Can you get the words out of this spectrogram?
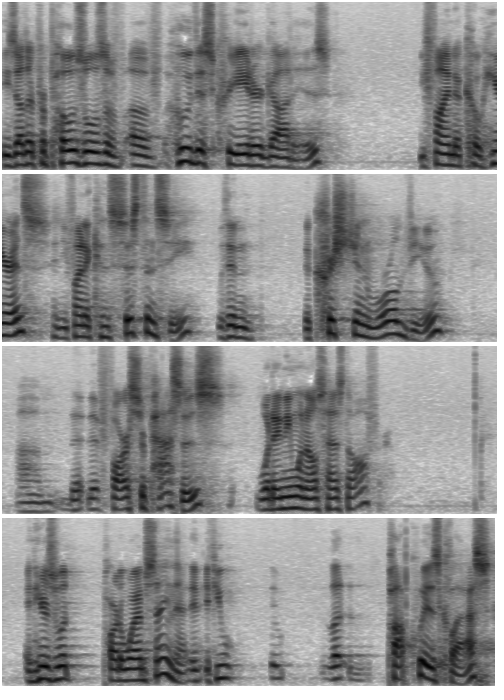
these other proposals of, of who this creator god is you find a coherence and you find a consistency within the Christian worldview um, that, that far surpasses what anyone else has to offer. And here's what part of why I'm saying that. If you pop quiz class,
